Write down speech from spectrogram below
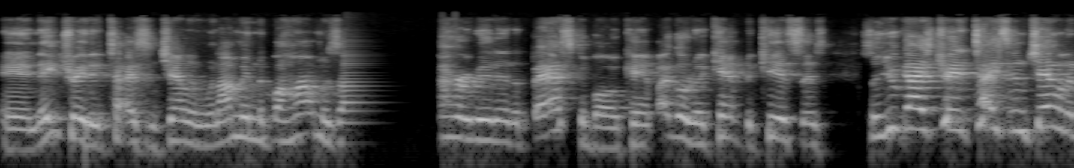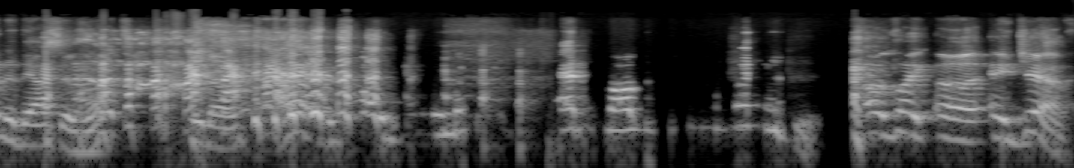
And they traded Tyson Chandler. When I'm in the Bahamas, I heard it at a basketball camp. I go to a camp, the kid says, So you guys traded Tyson Chandler today? I said, What? you know, I had to call, was like, uh, Hey, Jeff,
